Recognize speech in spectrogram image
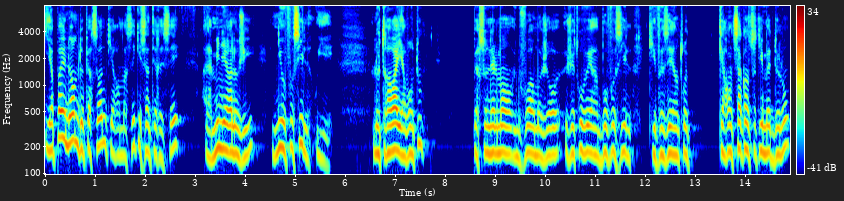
Il n'y a pas énorme de personnes qui ramassaient, qui s'intéressaient à la minéralogie, ni aux fossiles, oui. Le travail avant tout. Personnellement, une fois, moi, j'ai trouvé un beau fossile qui faisait entre 40-50 cm de long.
